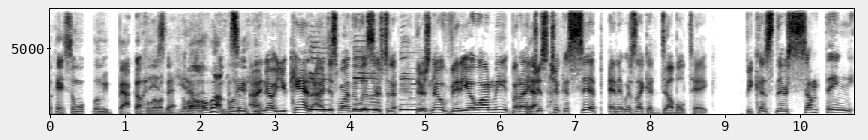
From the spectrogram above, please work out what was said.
okay, so let me back up What a little bit. Yeah. Well, hold on. Let me- I know you can. I just want the listeners to know. There's no video on me, but I Yeah. just took a sip and it was like a double take because there's something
